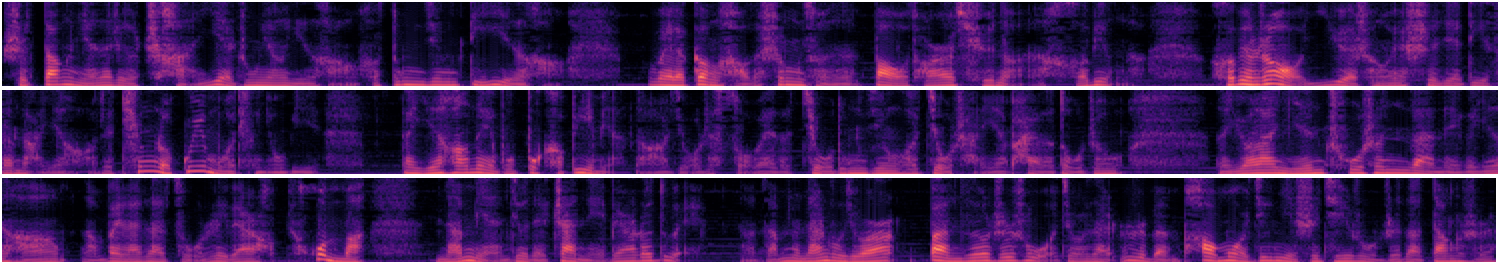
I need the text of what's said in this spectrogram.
是当年的这个产业中央银行和东京第一银行，为了更好的生存，抱团取暖合并的。合并之后一跃成为世界第三大银行，这听着规模挺牛逼，但银行内部不可避免的啊，有这所谓的旧东京和旧产业派的斗争。那原来您出身在哪个银行，那未来在组织里边混嘛，难免就得站哪边的队。啊，咱们的男主角半泽直树就是在日本泡沫经济时期入职的，当时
